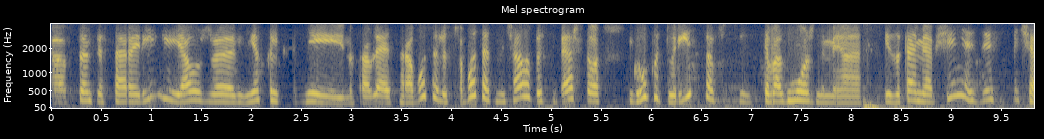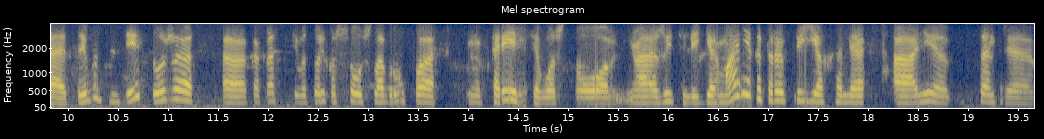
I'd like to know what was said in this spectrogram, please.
в центре Старой Риги, я уже несколько дней направляясь на работу или с работы отмечала про себя, что группы туристов с всевозможными э, языками общения здесь встречаются. И вот здесь тоже э, как раз-таки вот только что ушла группа скорее всего, что э, жители Германии, которые приехали, они центре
